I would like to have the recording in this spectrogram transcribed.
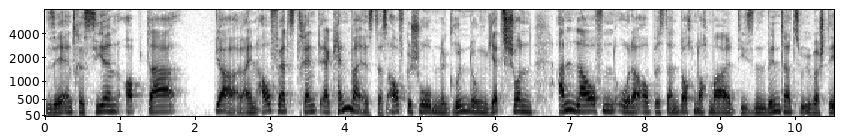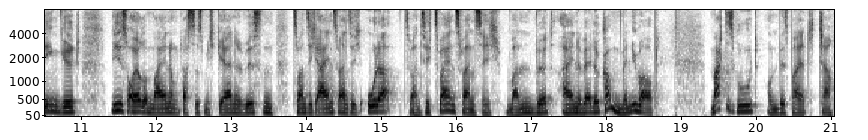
sehr interessieren, ob da ja, ein Aufwärtstrend erkennbar ist, dass aufgeschobene Gründungen jetzt schon anlaufen oder ob es dann doch nochmal diesen Winter zu überstehen gilt. Wie ist eure Meinung? Lasst es mich gerne wissen. 2021 oder 2022. Wann wird eine Welle kommen, wenn überhaupt? Macht es gut und bis bald. Ciao.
